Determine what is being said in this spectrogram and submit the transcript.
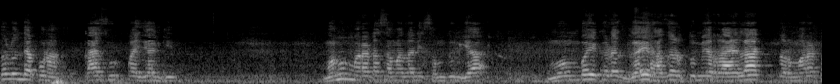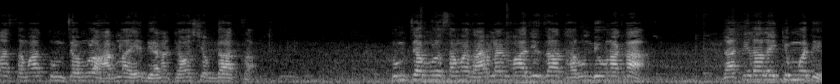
चलून द्या पुन्हा. काय सूट पाहिजे आणखी? म्हणून मराठा समाजाने समजून घ्या मुंबईकडे गैरहजर तुम्ही राहिलात तर मराठा समाज तुमच्यामुळे हारला हे ध्यानात ठेवा शब्द आजचा. तुमच्यामुळे समाज हारला आणि माझी जात हारून देऊ नका. जातीला लय किंमत आहे.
